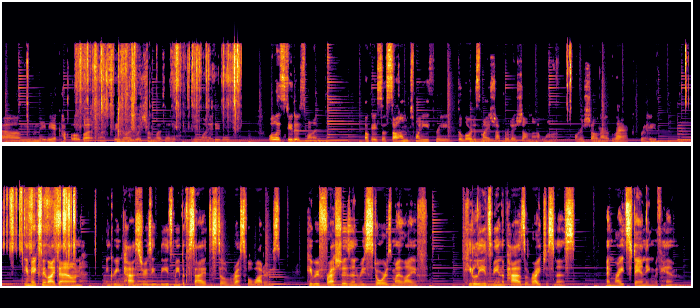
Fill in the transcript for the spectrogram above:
Um, maybe a couple, but let's see, Lord, which one was it? Do we want to do this? Well, let's do this one. Okay, so Psalm 23 The Lord is my shepherd, I shall not want, or I shall not lack, right? He makes me lie down in green pastures. He leads me beside the still restful waters. He refreshes and restores my life. He leads me in the paths of righteousness and right standing with Him,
